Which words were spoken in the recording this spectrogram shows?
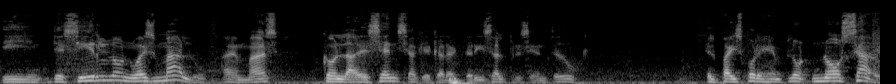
Y decirlo no es malo, además con la decencia que caracteriza al presidente Duque. El país, por ejemplo, no sabe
